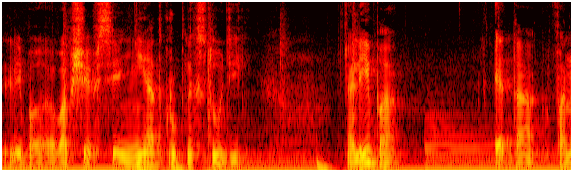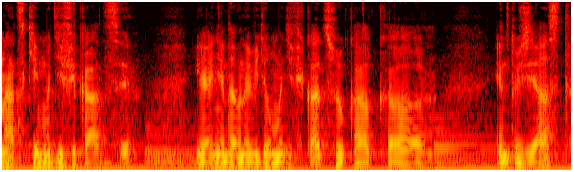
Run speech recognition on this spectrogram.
либо вообще все не от крупных студий, либо это фанатские модификации. Я недавно видел модификацию, как э, энтузиаст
